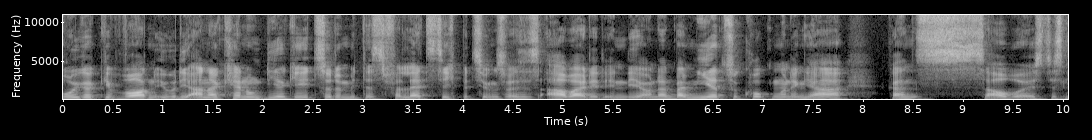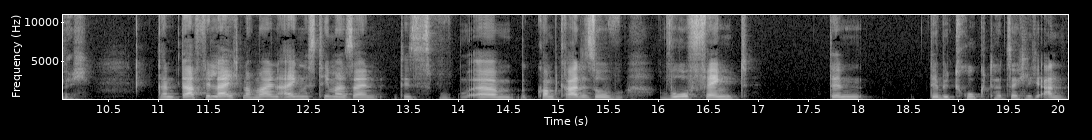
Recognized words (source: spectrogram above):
ruhiger geworden über die Anerkennung, dir geht so damit, das verletzt sich, beziehungsweise es arbeitet in dir und dann bei mir zu gucken und denken, ja, ganz sauber ist es nicht. Kann da vielleicht nochmal ein eigenes Thema sein. Das ähm, kommt gerade so, wo fängt denn der Betrug tatsächlich an?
